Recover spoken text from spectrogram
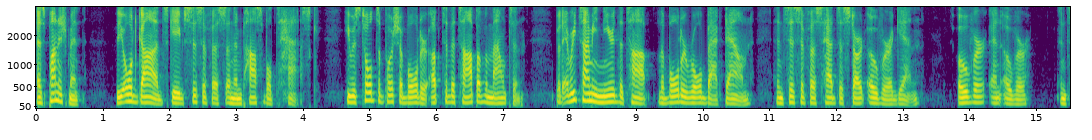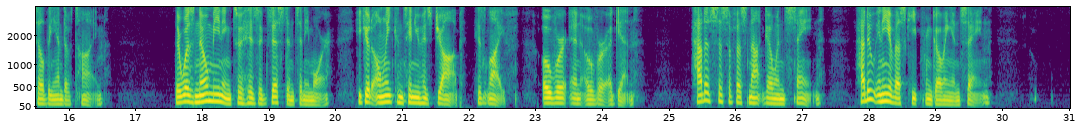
As punishment, the old gods gave Sisyphus an impossible task. He was told to push a boulder up to the top of a mountain, but every time he neared the top, the boulder rolled back down, and Sisyphus had to start over again, over and over, until the end of time. There was no meaning to his existence anymore. He could only continue his job, his life, over and over again. How does Sisyphus not go insane? How do any of us keep from going insane?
